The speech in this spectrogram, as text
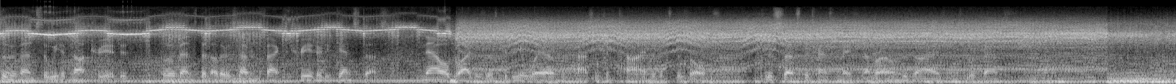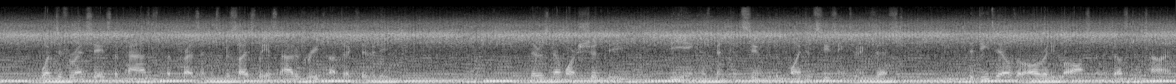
Of events that we have not created, of events that others have in fact created against us, now obliges us to be aware of the passage of time and its results, to assess the transformation of our own desires into events. What differentiates the past from the present is precisely its out-of-reach objectivity. There is no more should be. Being has been consumed to the point of ceasing to exist. The details are already lost in the dust of time.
